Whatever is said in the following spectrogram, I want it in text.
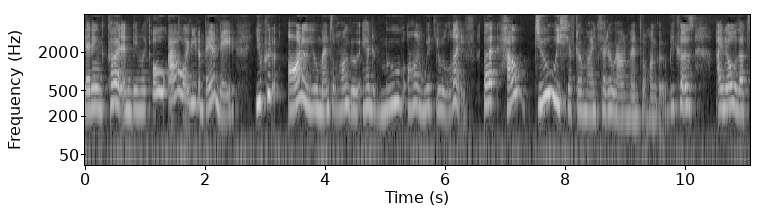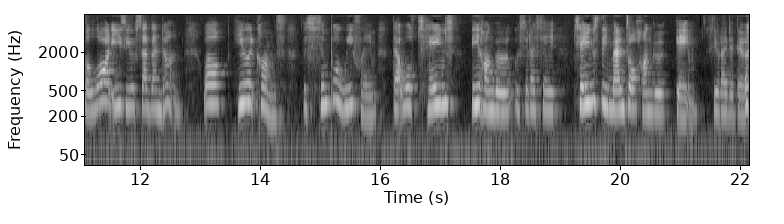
getting cut and being like, oh, ow, I need a band aid, you could honor your mental hunger and move on with your life. But how do we shift our mindset around mental hunger? Because I know that's a lot easier said than done. Well, here it comes the simple reframe that will change the hunger, or should I say, change the mental hunger game. See what I did there?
